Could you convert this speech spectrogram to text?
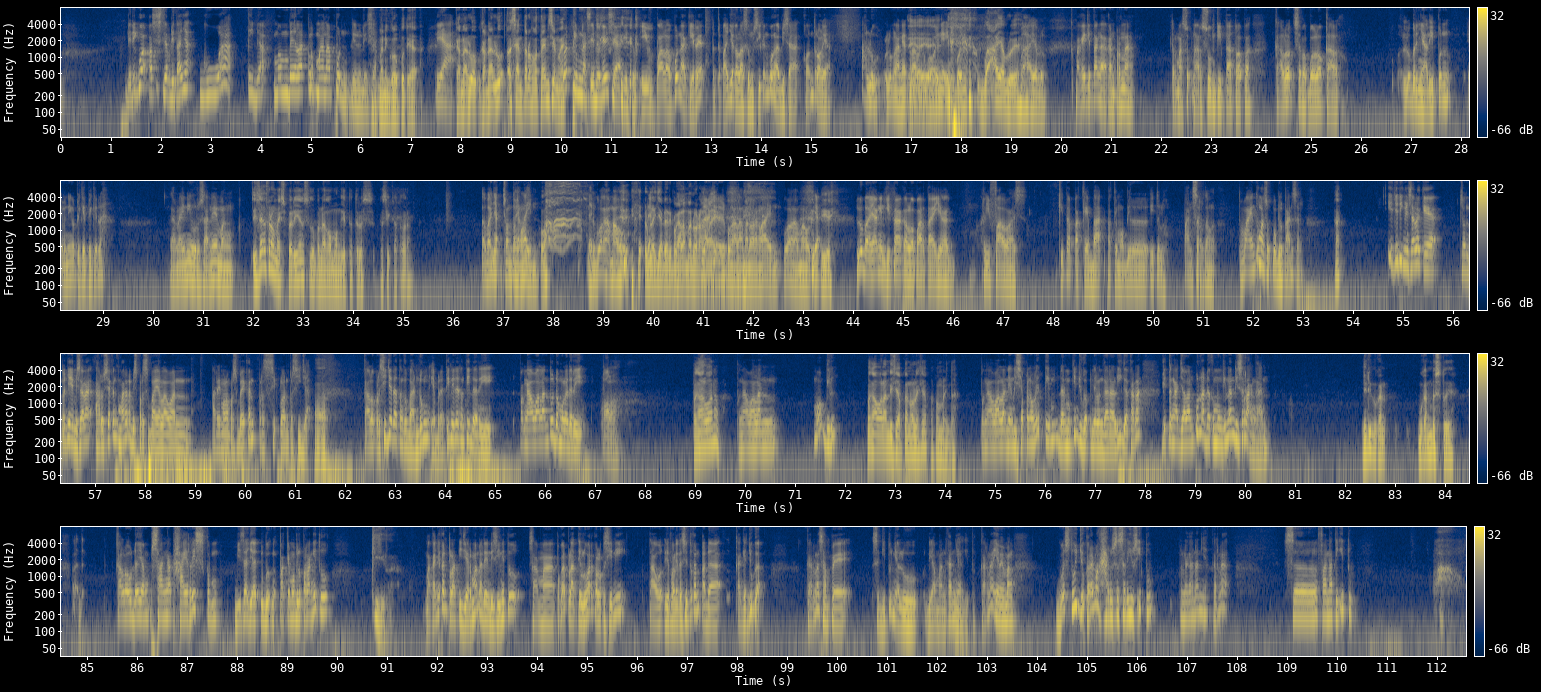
Jadi gua pasti setiap ditanya, gua tidak membela klub mana pun di Indonesia. Mending golput ya. Iya. Karena lu karena lu uh, center of attention, man. Gue timnas Indonesia gitu. Walaupun akhirnya tetap aja kalau asumsi kan gua nggak bisa kontrol ya. Ah lu lu nggak netral, Iya, lu iya, bawa iya. ini ini bawa ini. Bahaya, Bro ya. bahaya bro makanya kita nggak akan pernah termasuk narsum kita atau apa kalau sepak bola lokal lu bernyali pun ya mending lu pikir-pikir lah karena ini urusannya emang Is that from experience lu pernah ngomong gitu terus kesikat orang? eh, banyak contoh yang lain Wah, dan gua nggak mau lu belajar dari pengalaman orang belajar lain. dari pengalaman orang lain gua nggak mau ya Iya. lu bayangin kita kalau partainya rival mas kita pakai pakai mobil itu loh panser tau nggak pemain tuh masuk mobil panser Hah? Iya jadi misalnya kayak contohnya ya misalnya harusnya kan kemarin habis Persebaya lawan Arema lawan Persebaya kan Persib lawan Persija. Heeh. Kalau Persija datang ke Bandung ya berarti ini nanti dari pengawalan tuh udah mulai dari tol. Pengawalan apa? Pengawalan mobil, Pengawalan disiapkan oleh siapa? Pemerintah. pengawalan yang disiapkan oleh tim dan mungkin juga penyelenggara liga karena di tengah jalan pun ada kemungkinan diserang kan. Jadi bukan bukan bus tuh ya. Kalau udah yang sangat high risk bisa pakai mobil perang itu. Gila. Makanya kan pelatih Jerman ada yang di sini tuh sama pokoknya pelatih luar kalau ke sini tahu rivalitas itu kan pada kaget juga. Karena sampai segitunya lu diamankannya gitu. Karena ya memang gue setuju karena memang harus seserius itu penanganannya karena sefanatik itu. Wow.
